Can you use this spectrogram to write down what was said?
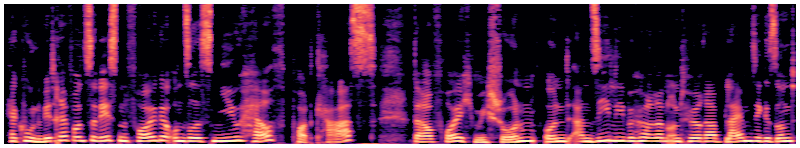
Herr Kuhn, wir treffen uns zur nächsten Folge unseres New Health Podcasts. Darauf freue ich mich schon. Und an Sie, liebe Hörerinnen und Hörer, bleiben Sie gesund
